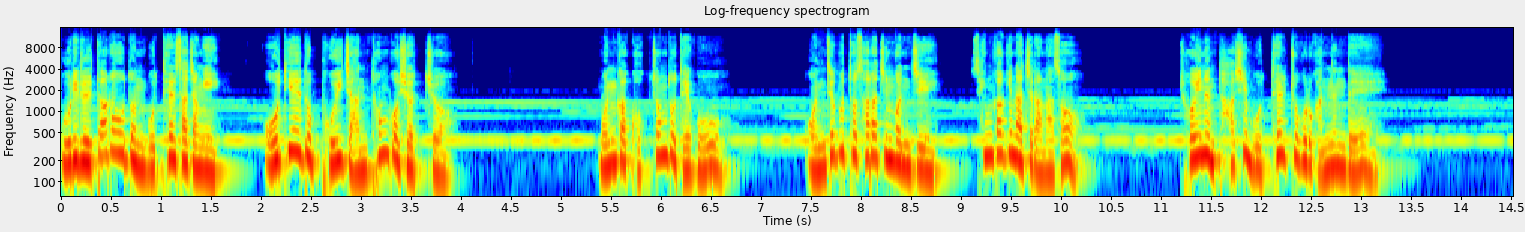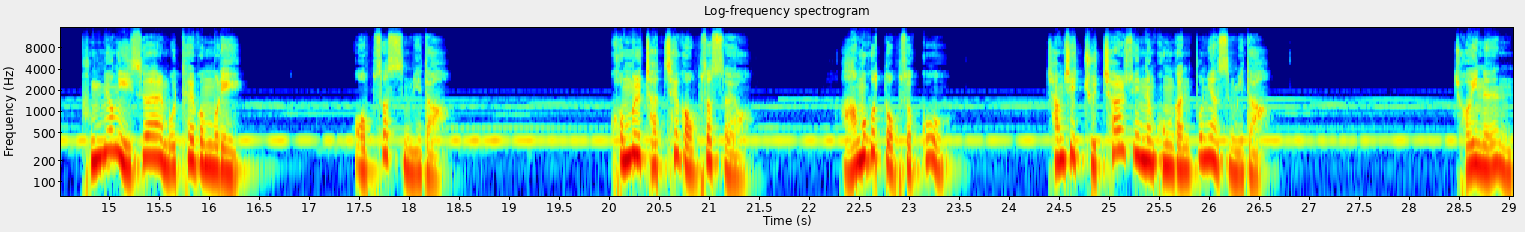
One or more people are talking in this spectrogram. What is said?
우리를 따라오던 모텔 사장이 어디에도 보이지 않던 것이었죠. 뭔가 걱정도 되고 언제부터 사라진 건지 생각이 나질 않아서 저희는 다시 모텔 쪽으로 갔는데 분명히 있어야 할 모텔 건물이 없었습니다. 건물 자체가 없었어요. 아무것도 없었고 잠시 주차할 수 있는 공간 뿐이었습니다. 저희는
